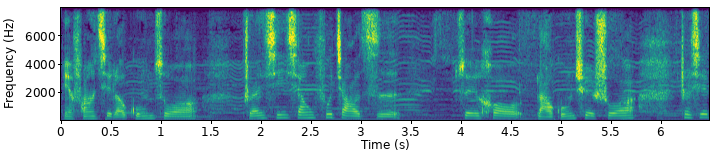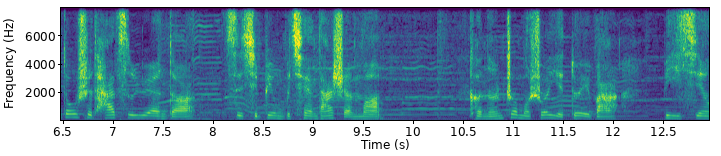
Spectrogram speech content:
便放弃了工作，专心相夫教子。最后，老公却说，这些都是她自愿的，自己并不欠他什么。可能这么说也对吧？毕竟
